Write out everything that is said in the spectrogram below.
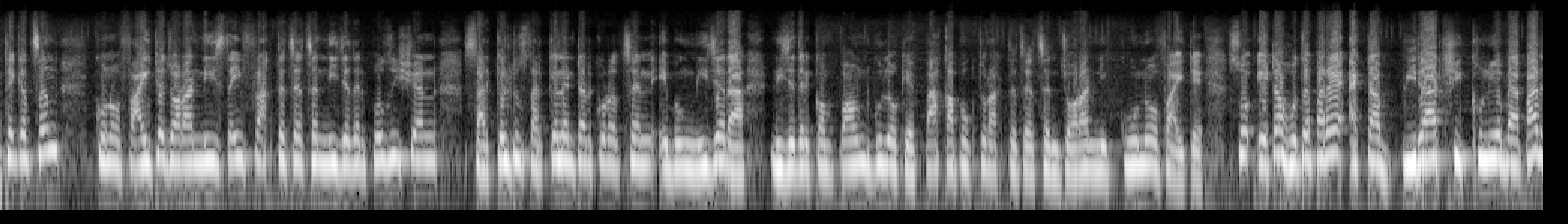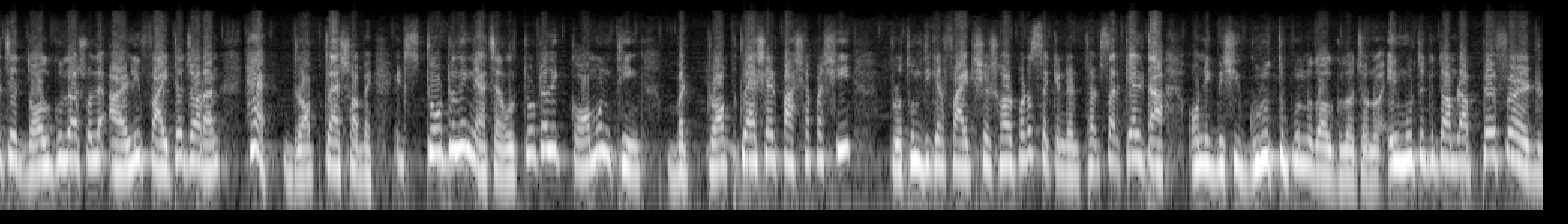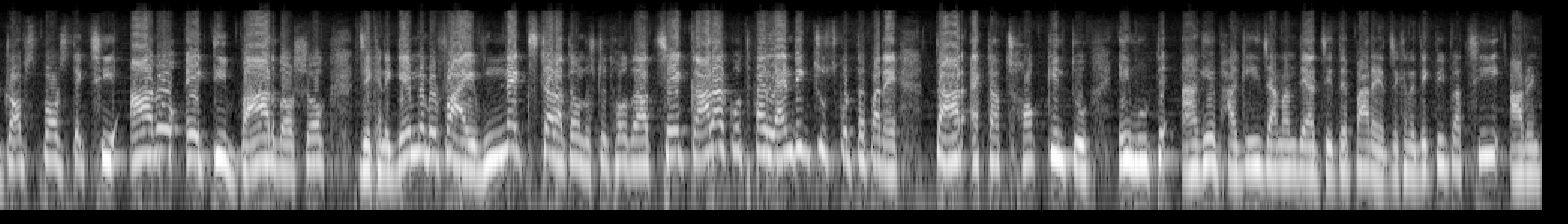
থেকেছেন। কোনো ফাইটে জড়াননি সেফ রাখতে চেয়েছেন নিজেদের position circle to circle enter করেছেন এবং নিজেরা নিজেদের কম্পাউন্ডগুলোকে পাকাপোক্ত রাখতে চেয়েছেন। জড়াননি কোনো ফাইটে সো এটা হতে পারে একটা বিরাট শিক্ষণীয় ব্যাপার যে দলগুলো আসলে আর্লি ফাইটে জড়ান। হ্যাঁ ড্রপ ক্ল্যাশ হবে। It's totally natural totally common thing but drop ক্ল্যাশের পাশাপাশি প্রথম দিকের ফাইট শেষ হওয়ার পরে সেকেন্ড এন্ড থার্ড সার্কেলটা অনেক বেশি গুরুত্বপূর্ণ দলগুলোর জন্য। এই মুহূর্তে কিন্তু আমরা প্রেফার্ড ড্রপ স্পটস দেখছি আরও একটি বার, দর্শক, যেখানে গেম নাম্বার ফাইভ নেক্সট রাতে অনুষ্ঠিত হতে যাচ্ছে। কারা কোথায় ল্যান্ডিং চুজ করতে পারে, তার একটা ছক কিন্তু এই মুহূর্তে আগে ভাগেই জানান দেওয়া যেতে পারে। যেখানে দেখতেই পাচ্ছি আর এন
